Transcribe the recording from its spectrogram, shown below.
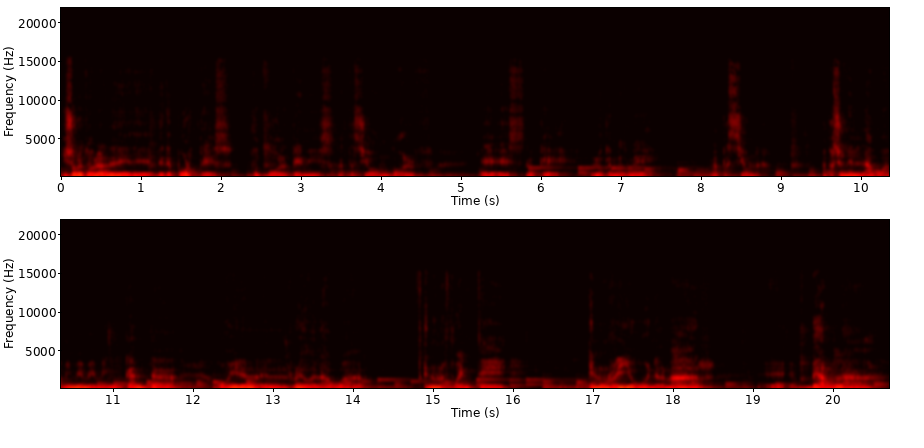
y sobre todo hablar de, de, deportes, fútbol, tenis, natación, golf, eh, es lo que, lo que más me, me apasiona. Me apasiona el agua, a mí me, me, me encanta oír el, ruido del agua en una fuente, en un río en el mar, eh, verla,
